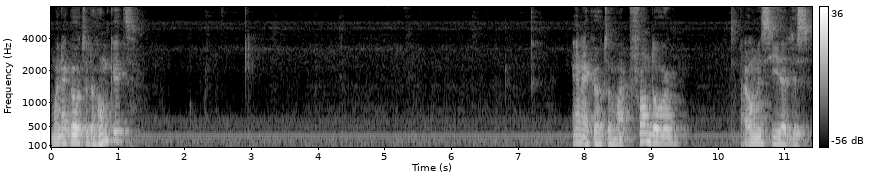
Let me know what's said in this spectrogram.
When I go to the HomeKit, and I go to my front door, I only see that it is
